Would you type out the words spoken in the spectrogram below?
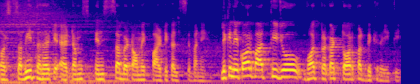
और सभी तरह के एटम्स इन सब एटॉमिक पार्टिकल्स से बने हैं। लेकिन एक और बात थी जो बहुत प्रकट तौर पर दिख रही थी।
